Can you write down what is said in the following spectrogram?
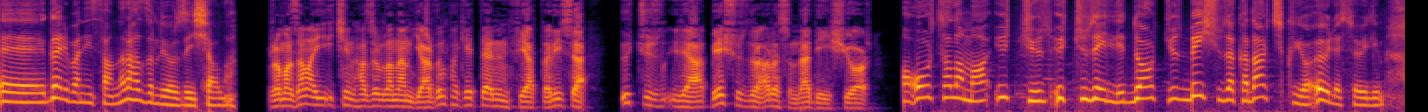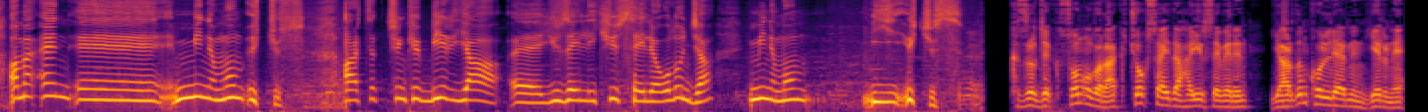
e, gariban insanlara hazırlıyoruz inşallah. Ramazan ayı için hazırlanan yardım paketlerinin fiyatları ise 300 ila 500 lira arasında değişiyor. Ortalama 300, 350, 400, 500'e kadar çıkıyor öyle söyleyeyim. Ama en e, minimum 300. Artık çünkü bir yağ e, 150-200 TL olunca minimum y- 300. Kızılcık son olarak çok sayıda hayırseverin yardım kolilerinin yerine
